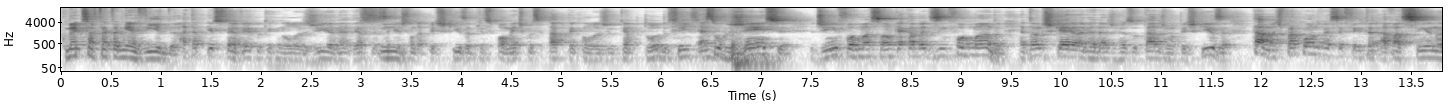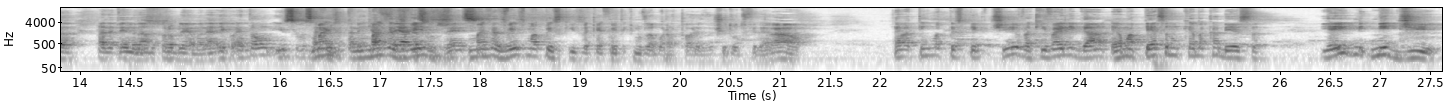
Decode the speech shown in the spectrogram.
como é que isso afeta a minha vida. Até porque isso tem a ver com tecnologia, né? sim. dessa questão da pesquisa, principalmente que você está com tecnologia o tempo todo, sim, sim. essa urgência de informação que acaba desinformando. Então eles querem, na verdade, o resultado de uma pesquisa, tá, mas para quando vai ser feita a vacina para determinado isso. problema? Né? E, então isso você mas, acredita também que mas afeta vezes, essa urgência? Mas às vezes uma pesquisa que é feita aqui nos laboratórios do Instituto Federal, ela tem uma perspectiva que vai ligar, é uma peça no quebra-cabeça. E aí medir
